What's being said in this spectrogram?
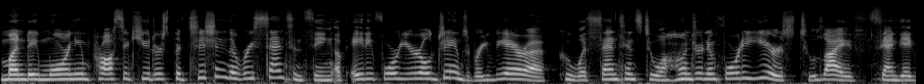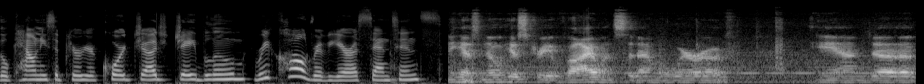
Monday morning, prosecutors petitioned the resentencing of 84 year old James Riviera, who was sentenced to 140 years to life. San Diego County Superior Court Judge Jay Bloom recalled Riviera's sentence. He has no history of violence that I'm aware of, and uh,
